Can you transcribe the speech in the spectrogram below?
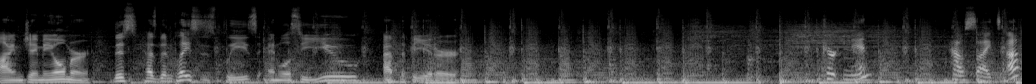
I'm Jamie Ulmer. This has been Places Please, and we'll see you at the theater. Curtain in, house lights up.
